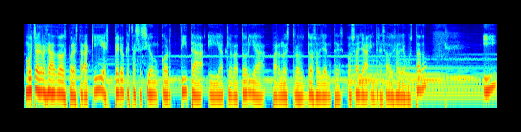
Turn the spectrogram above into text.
Muchas gracias a todos por estar aquí. Espero que esta sesión cortita y aclaratoria para nuestros dos oyentes os haya interesado y os haya gustado. Y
